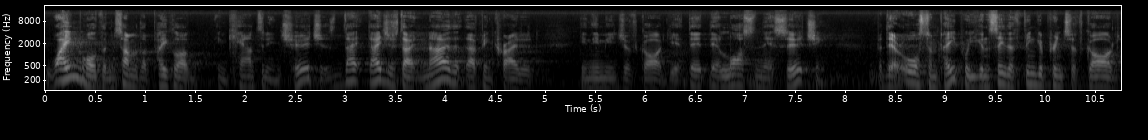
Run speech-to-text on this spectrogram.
way more than some of the people I've encountered in churches. They, they just don't know that they've been created in the image of God yet. They're, they're lost and they're searching. But they're awesome people. You can see the fingerprints of God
